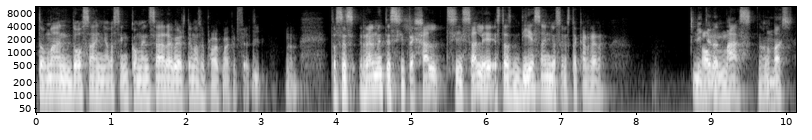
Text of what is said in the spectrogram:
toman dos años en comenzar a ver temas de product market fit. Entonces, realmente si te jal, si sale, estás 10 años en esta carrera. Literal. O más, ¿no? O más.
